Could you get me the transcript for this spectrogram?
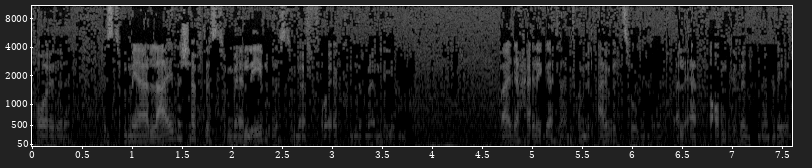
Freude, desto mehr Leidenschaft, desto mehr Leben, desto mehr Feuer kommt in mein Leben. Weil der Heilige Geist einfach mit einbezogen wird, weil er Raum gewinnt in meinem Leben.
